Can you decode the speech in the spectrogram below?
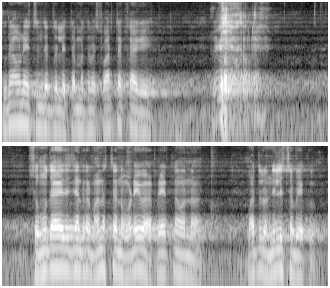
ಚುನಾವಣೆ ಸಂದರ್ಭದಲ್ಲಿ ತಮ್ಮ ತಮ್ಮ ಸ್ವಾರ್ಥಕ್ಕಾಗಿ ಸಮುದಾಯದ ಜನರ ಮನಸ್ಸನ್ನು ಒಡೆಯುವ ಪ್ರಯತ್ನವನ್ನು ಮೊದಲು ನಿಲ್ಲಿಸಬೇಕು.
